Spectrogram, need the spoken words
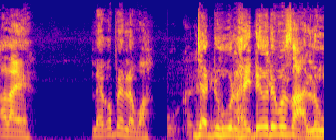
อะไร แล้วก็เป็นอะไรวะ อย่าดูไรเดอร์ด้วยภาษาลู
